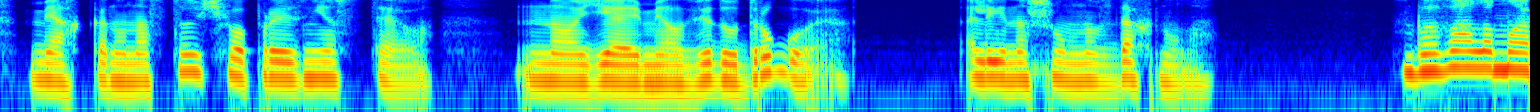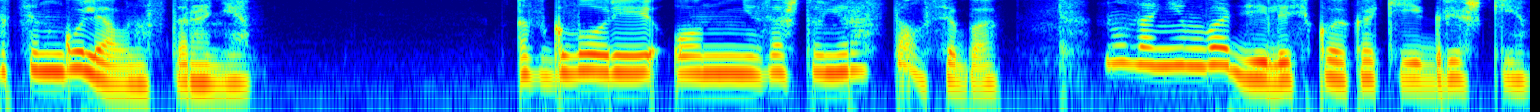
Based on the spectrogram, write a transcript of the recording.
— мягко, но настойчиво произнес Тео. «Но я имел в виду другое». Лина шумно вздохнула. Бывало, Мартин гулял на стороне. С Глорией он ни за что не расстался бы, но за ним водились кое-какие грешки.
